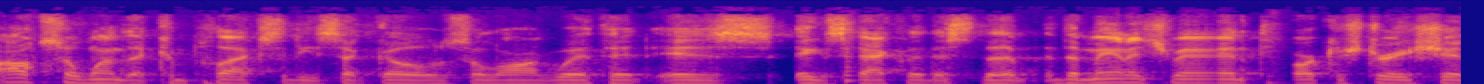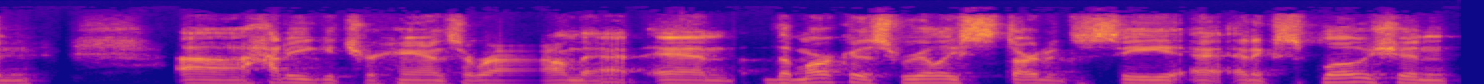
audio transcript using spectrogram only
also one of the complexities that goes along with it is exactly this the, the management the orchestration uh, how do you get your hands around that? And the market has really started to see a, an explosion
